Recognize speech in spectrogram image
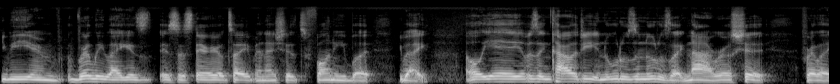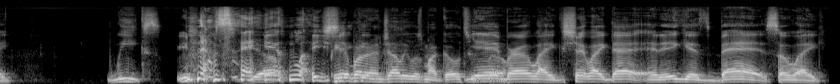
you be eating really like it's it's a stereotype and that shit's funny, but you like, oh yeah, it was in college eating noodles and noodles. Like nah, real shit for like weeks. You know what I'm saying? Yeah. like Peanut shit butter get- and jelly was my go-to. yeah, bro. bro. Like shit like that, and it gets bad. So like,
